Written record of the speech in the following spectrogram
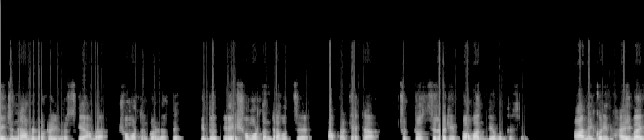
এই জন্য আমরা ডক্টর ইউনুসকে আমরা সমর্থন করে যাচ্ছি। কিন্তু এই সমর্থনটা হচ্ছে আপনাকে একটা ছোট্ট সিলেটি প্রবাদ দিয়ে বলতেছি। আমি করি ভাই ভাই।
